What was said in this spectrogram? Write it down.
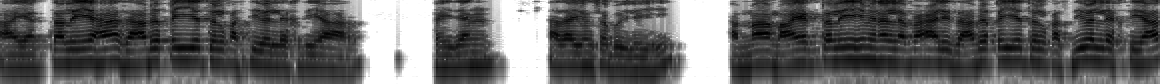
يقتضيها سابقية القصد والاختيار. فإذا هذا ينسب إليه. أما ما يقتضيه من الأفعال سابقية القصد والاختيار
